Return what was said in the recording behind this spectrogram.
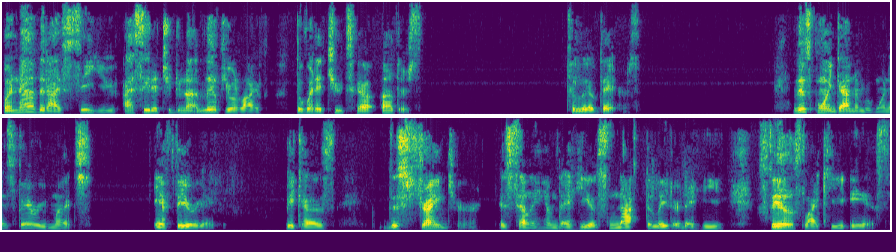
But now that I see you, I see that you do not live your life the way that you tell others to live theirs. At this point, guy number one is very much infuriated because the stranger is telling him that he is not the leader that he feels like he is.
